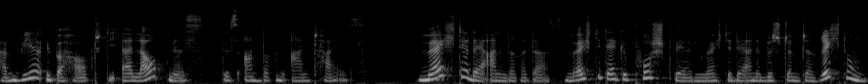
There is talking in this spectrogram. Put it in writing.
haben wir überhaupt die Erlaubnis des anderen Anteils? Möchte der andere das? Möchte der gepusht werden? Möchte der in eine bestimmte Richtung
